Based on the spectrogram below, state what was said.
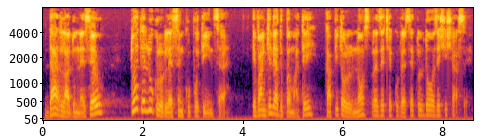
dar la Dumnezeu toate lucrurile sunt cu putință. Evanghelia după Matei, capitolul 19, cu versetul 26.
